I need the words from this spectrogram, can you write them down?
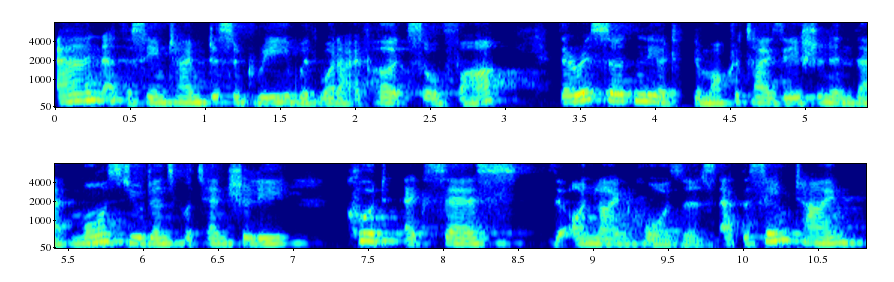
and at the same time disagree with what I've heard so far. There is certainly a democratization in that more students potentially could access the online courses. At the same time,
